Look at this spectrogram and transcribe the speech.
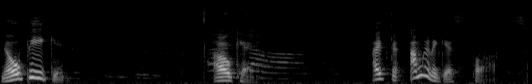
No peeking. Okay. I I'm going to guess fox.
